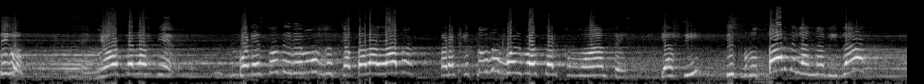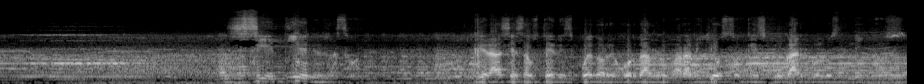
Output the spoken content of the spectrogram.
Digo, señor de las nieves. Por eso debemos rescatar a Lava, para que todo vuelva a ser como antes. Y así disfrutar de la Navidad. Sí, tienes razón. Gracias a ustedes puedo recordar lo maravilloso que es jugar con los niños.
